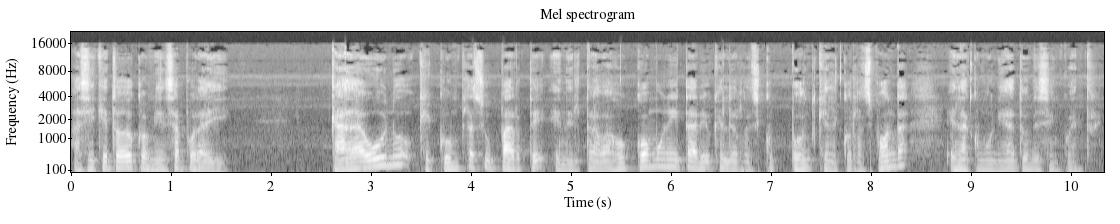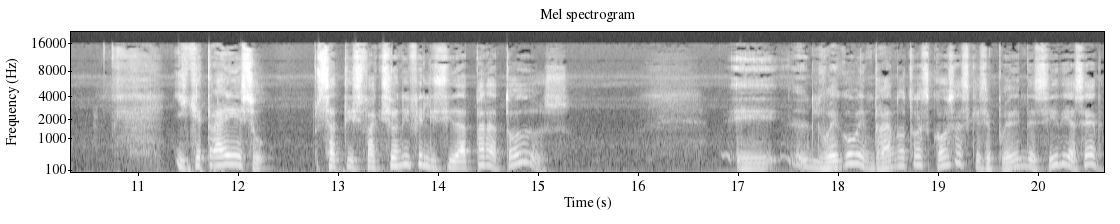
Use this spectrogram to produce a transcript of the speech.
Así que todo comienza por ahí cada uno que cumpla su parte en el trabajo comunitario que le, que le corresponda en la comunidad donde se encuentre. ¿Y qué trae eso? Satisfacción y felicidad para todos. Eh, luego vendrán otras cosas que se pueden decir y hacer,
